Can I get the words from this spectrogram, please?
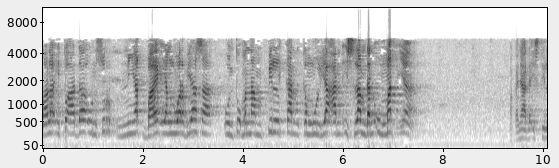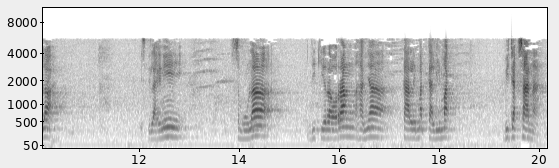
Malah itu ada unsur niat baik yang luar biasa untuk menampilkan kemuliaan Islam dan umatnya. Makanya ada istilah. Istilah ini semula dikira orang hanya kalimat-kalimat bijaksana.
